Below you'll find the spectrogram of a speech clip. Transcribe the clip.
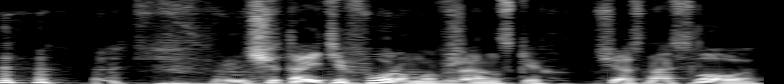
Не читайте форумов женских, честное слово.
